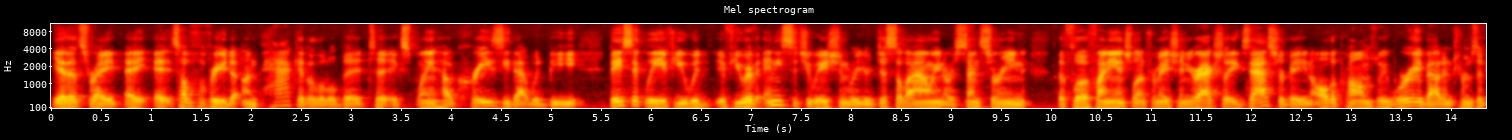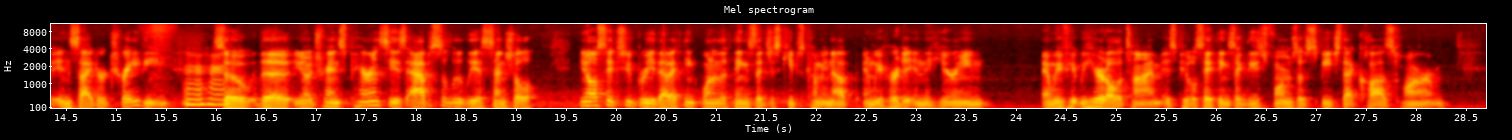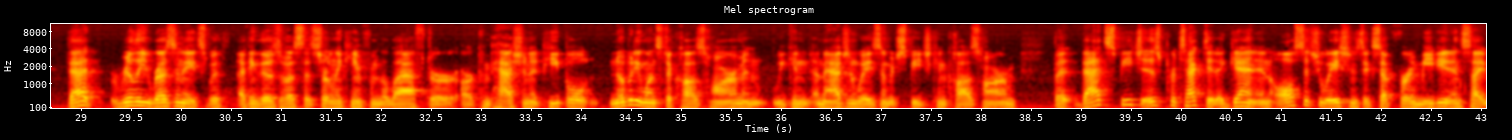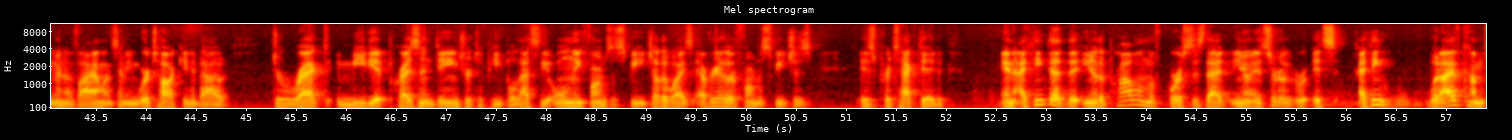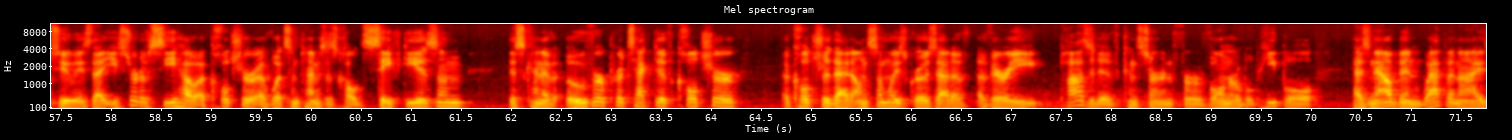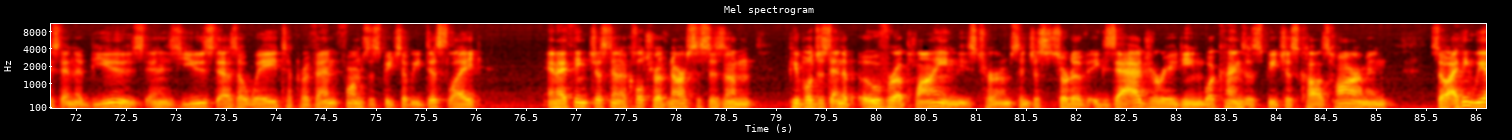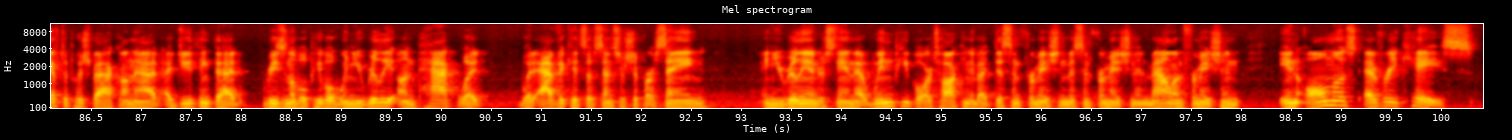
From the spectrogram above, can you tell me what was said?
Yeah, that's right. It's helpful for you to unpack it a little bit to explain how crazy that would be. Basically, if you would if you have any situation where you're disallowing or censoring the flow of financial information, you're actually exacerbating all the problems we worry about in terms of insider trading. Mm-hmm. So the you know transparency is absolutely essential. You know, I'll say too, Brie, that I think one of the things that just keeps coming up, and we heard it in the hearing, and we we hear it all the time, is people say things like these forms of speech that cause harm that really resonates with i think those of us that certainly came from the left or are compassionate people. Nobody wants to cause harm and we can imagine ways in which speech can cause harm but that speech is protected again in all situations except for immediate incitement of violence. I mean we're talking about direct immediate present danger to people. That's the only forms of speech. Otherwise every other form of speech is is protected and I think that the you know the problem, of course, is that you know it's sort of it's I think what I've come to is that you sort of see how a culture of what sometimes is called safetyism, this kind of overprotective culture, a culture that on some ways grows out of a very positive concern for vulnerable people, has now been weaponized and abused and is used as a way to prevent forms of speech that we dislike. And I think just in a culture of narcissism people just end up over applying these terms and just sort of exaggerating what kinds of speeches cause harm. And so i think we have to push back on that. I do think that reasonable people when you really unpack what what advocates of censorship are saying and you really understand that when people are talking about disinformation misinformation and malinformation in almost every case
